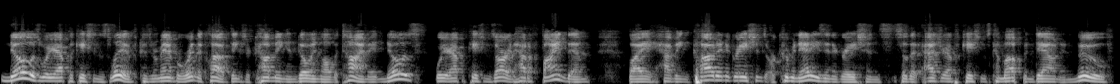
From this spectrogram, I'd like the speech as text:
knows where your applications live because remember we're in the cloud things are coming and going all the time. It knows where your applications are and how to find them by having cloud integrations or kubernetes integrations so that as your applications come up and down and move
